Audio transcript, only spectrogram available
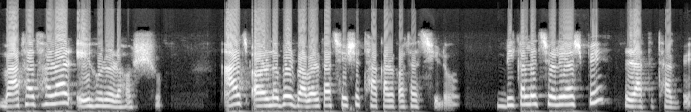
মাথা ধরার এই হলো রহস্য। আজ অর্ণবের বাবার কাছে এসে থাকার কথা ছিল। বিকালে চলে আসবে, রাতে থাকবে।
